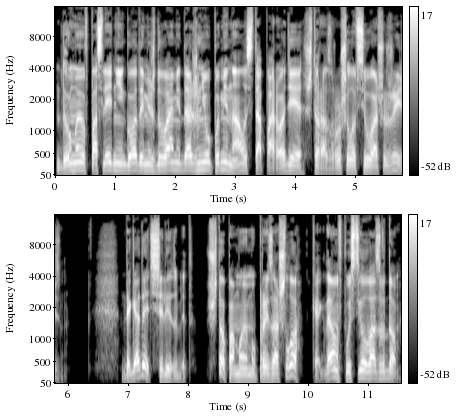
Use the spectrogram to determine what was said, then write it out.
Думаю, в последние годы между вами даже не упоминалась та пародия, что разрушила всю вашу жизнь. Догадайтесь, Элизабет, что, по-моему, произошло, когда он впустил вас в дом?»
